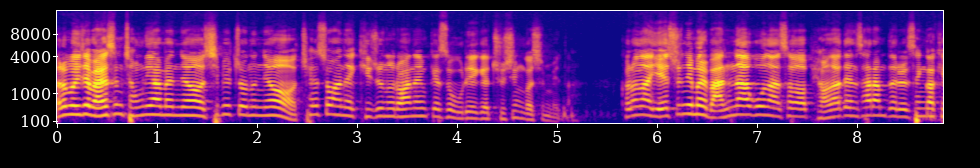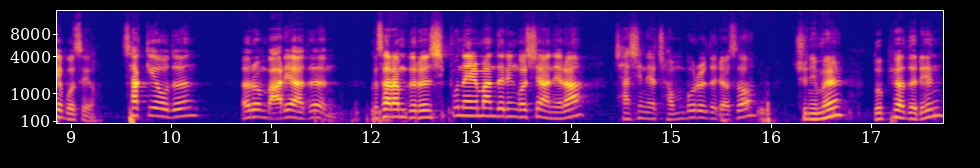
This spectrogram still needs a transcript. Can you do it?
여러분 이제 말씀 정리하면요. 11조는요. 최소한의 기준으로 하나님께서 우리에게 주신 것입니다. 그러나 예수님을 만나고 나서 변화된 사람들을 생각해 보세요. 사케오든 여러분 마리아든 그 사람들은 10분의 1만 드린 것이 아니라 자신의 전부를 드려서 주님을 높여드린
